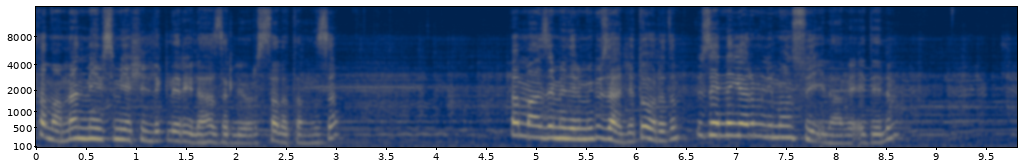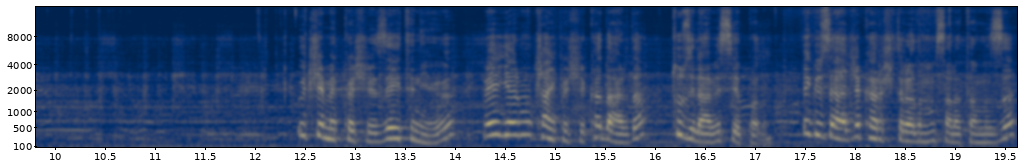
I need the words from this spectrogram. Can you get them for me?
Tamamen mevsim yeşillikleriyle hazırlıyoruz salatamızı. Ben malzemelerimi güzelce doğradım. Üzerine yarım limon suyu ilave edelim. 3 yemek kaşığı zeytinyağı ve yarım çay kaşığı kadar da tuz ilavesi yapalım. Ve güzelce karıştıralım salatamızı.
